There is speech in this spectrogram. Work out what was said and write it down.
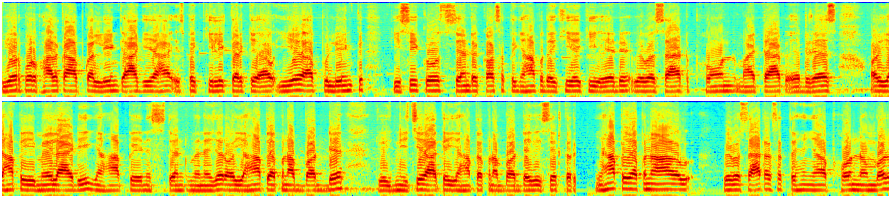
योर प्रोफ़ाइल का आपका लिंक आ गया है। इस पर क्लिक करके ये आप लिंक किसी को सेंड कर सकते हैं। यहाँ पर देखिए कि add website phone my type address और यहाँ पे ईमेल आईडी यहाँ पे असिस्टेंट मैनेजर और यहाँ पे अपना बर्थडे जो नीचे आके यहाँ पे अपना बर्थडे भी सेट कर यहाँ पे अपना व्यवसाय रख सकते हैं। यहाँ फ़ोन नंबर,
